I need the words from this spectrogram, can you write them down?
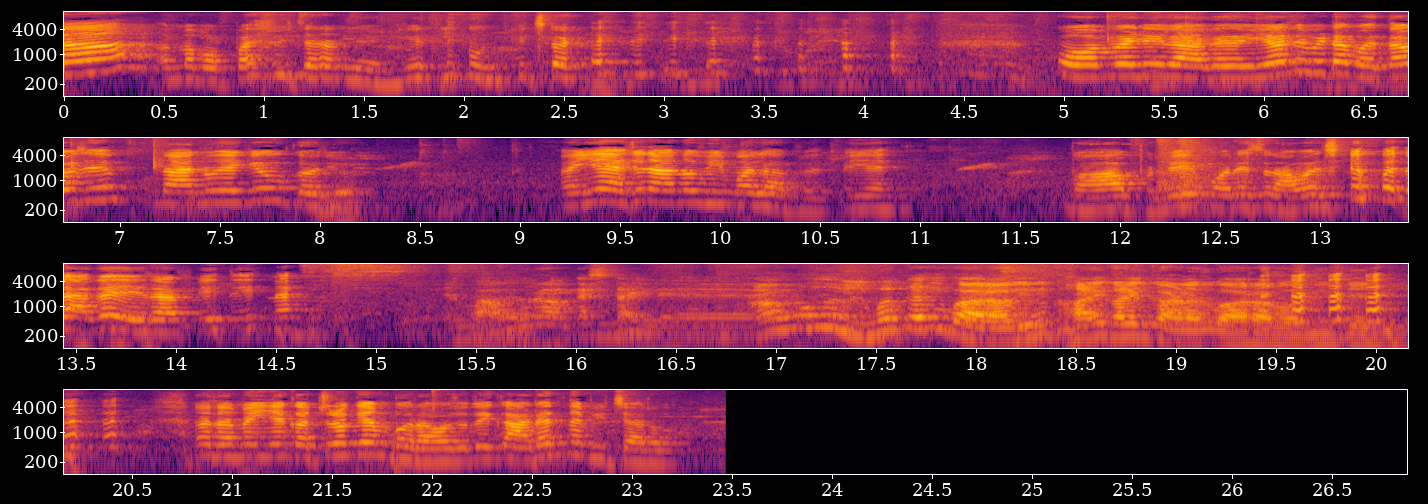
એમના પપ્પા બિચારા લેંગી એટલી ઊંધી ચડાવી દીધી. કોમેડી લાગે અહીંયા છે બેટા બતાવજે. નાનું એ કેવું કર્યું? અહીંયા આજે નાનો વિમલ આપે. અહીંયા. બાપ રે પરેશ રાવલ છે. લાગે હેરા ફેરી ના તમે અહીંયા કચરો કેમ ભરાવો છો? તો એ કાઢે જ ને બિચારો.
